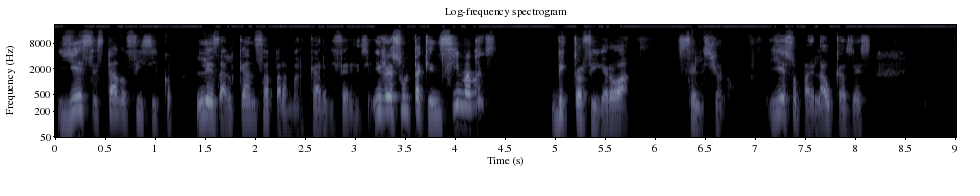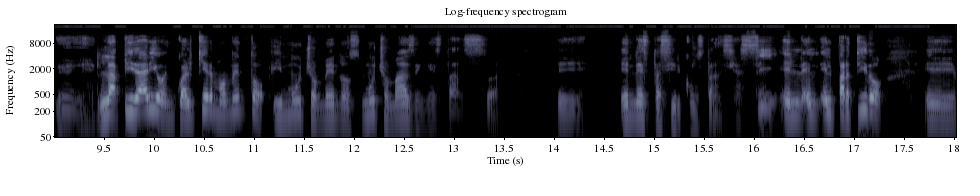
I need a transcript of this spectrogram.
y ese estado físico les alcanza para marcar diferencia. Y resulta que encima más, Víctor Figueroa se lesionó. Y eso para el Aucas es eh, lapidario en cualquier momento y mucho menos, mucho más en estas, eh, en estas circunstancias. Sí, el, el, partido, eh,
